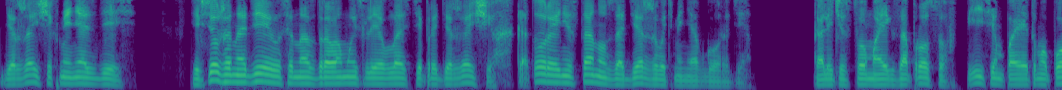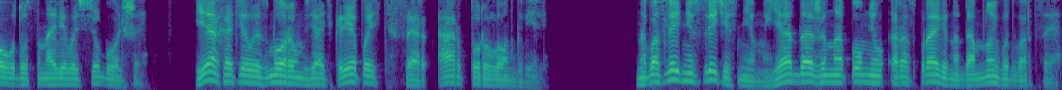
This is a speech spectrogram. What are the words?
держащих меня здесь, и все же надеялся на здравомыслие власти придержащих, которые не станут задерживать меня в городе. Количество моих запросов, писем по этому поводу становилось все больше. Я хотел измором взять крепость сэр Артур Лонгвиль. На последней встрече с ним я даже напомнил о расправе надо мной во дворце.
